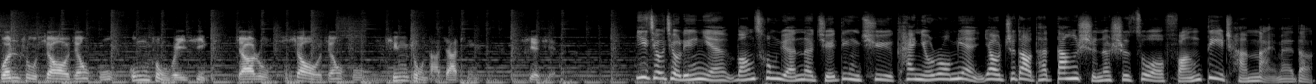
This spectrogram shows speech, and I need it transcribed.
关注“笑傲江湖”公众微信，加入“笑傲江湖”听众大家庭。谢谢。一九九零年，王聪元呢决定去开牛肉面。要知道，他当时呢是做房地产买卖的，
